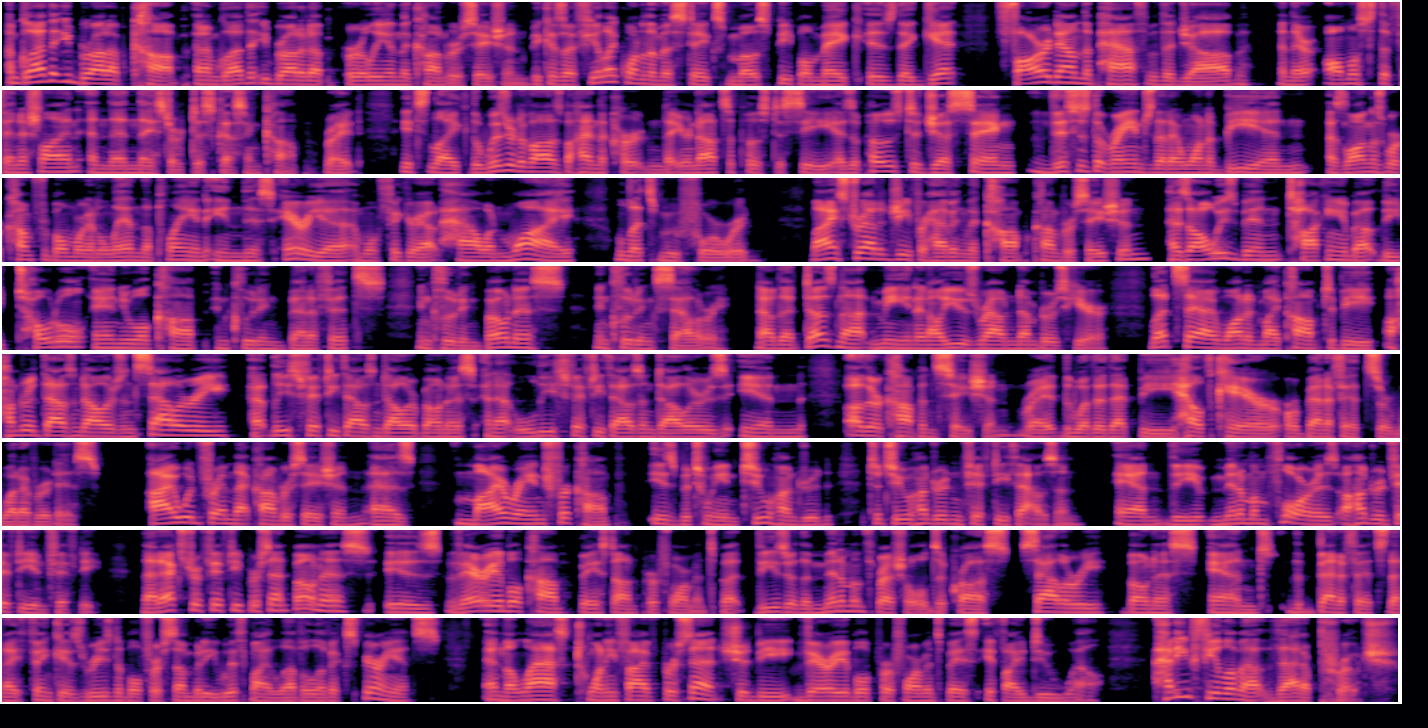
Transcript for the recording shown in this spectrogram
I'm glad that you brought up comp and I'm glad that you brought it up early in the conversation because I feel like one of the mistakes most people make is they get far down the path with a job and they're almost to the finish line and then they start discussing comp, right? It's like the Wizard of Oz behind the curtain that you're not supposed to see, as opposed to just saying, This is the range that I want to be in. As long as we're comfortable and we're going to land the plane in this area and we'll figure out how and why, let's move forward. My strategy for having the comp conversation has always been talking about the total annual comp, including benefits, including bonus, including salary. Now, that does not mean, and I'll use round numbers here. Let's say I wanted my comp to be $100,000 in salary, at least $50,000 bonus, and at least $50,000 in other compensation, right? Whether that be healthcare or benefits or whatever it is. I would frame that conversation as my range for comp is between 200 to 250,000 and the minimum floor is 150 and 50. That extra 50% bonus is variable comp based on performance, but these are the minimum thresholds across salary, bonus, and the benefits that I think is reasonable for somebody with my level of experience. And the last 25% should be variable performance based if I do well. How do you feel about that approach?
